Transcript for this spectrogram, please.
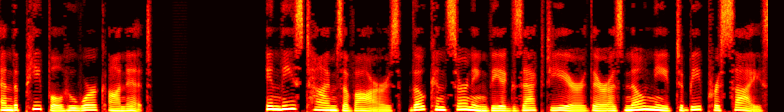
and the people who work on it. In these times of ours, though concerning the exact year there is no need to be precise,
